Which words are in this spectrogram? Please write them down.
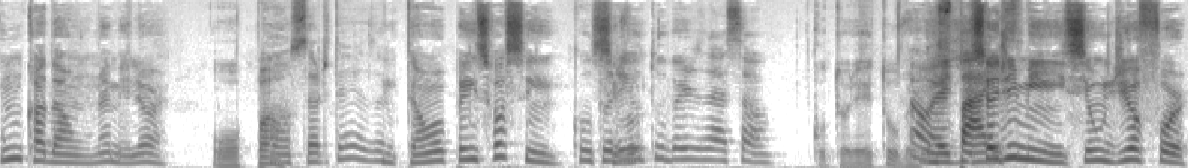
um cada um, não é melhor? Opa, Com certeza. Então eu penso assim. Cultura se vo- youtubers é só. cultura youtuber. Não, é disso é de mim. E se um dia eu for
